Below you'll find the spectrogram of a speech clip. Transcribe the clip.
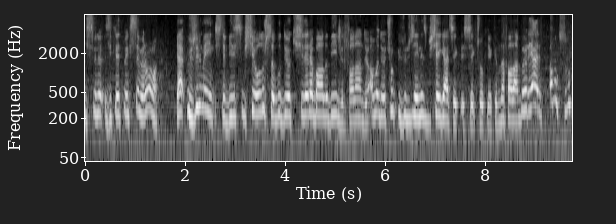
ismini zikretmek istemiyorum ama ya üzülmeyin işte birisi bir şey olursa bu diyor kişilere bağlı değildir falan diyor. Ama diyor çok üzüleceğiniz bir şey gerçekleşecek çok yakında falan. Böyle yani abuk subuk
